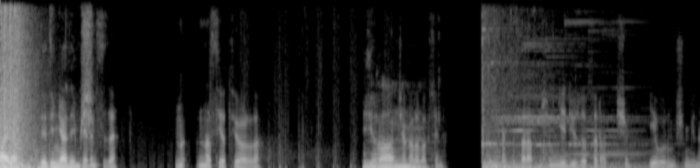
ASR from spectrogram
Aynen. Dediğin yerdeymiş. Dedim size. N- nasıl yatıyor orada? Yılan. Çakala bak seni. Kaç hasar atmışım? 700 hasar atmışım. İyi vurmuşum yine.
